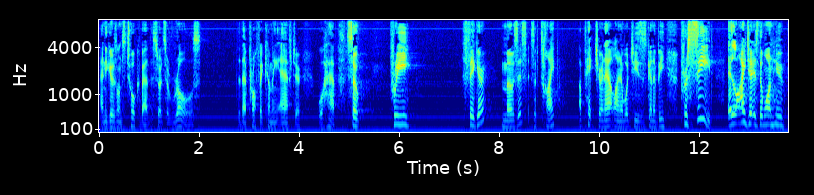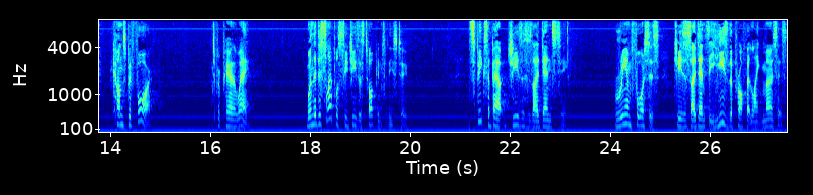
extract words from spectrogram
And he goes on to talk about the sorts of roles that that prophet coming after will have. So, pre-figure Moses is a type, a picture, an outline of what Jesus is going to be. proceed Elijah is the one who comes before to prepare the way. When the disciples see Jesus talking to these two, it speaks about Jesus' identity, reinforces Jesus' identity. He's the prophet like Moses.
